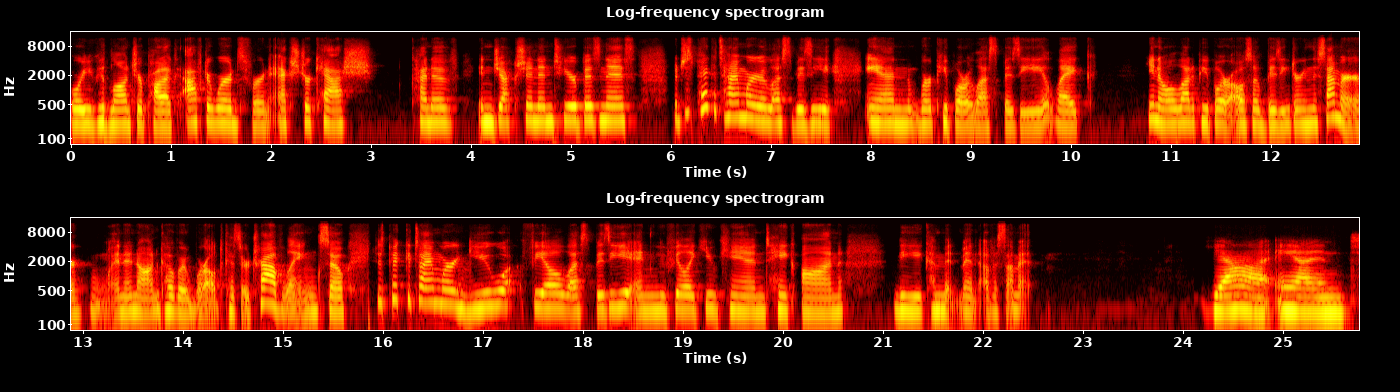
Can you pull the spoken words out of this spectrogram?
or you could launch your product afterwards for an extra cash kind of injection into your business, but just pick a time where you're less busy and where people are less busy. Like, you know, a lot of people are also busy during the summer in a non COVID world because they're traveling. So just pick a time where you feel less busy and you feel like you can take on the commitment of a summit. Yeah. And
